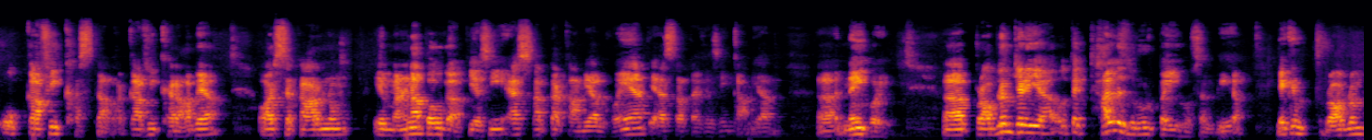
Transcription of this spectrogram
ਉਹ ਕਾਫੀ ਖਸਤਾ ਵਾ, ਕਾਫੀ ਖਰਾਬ ਆ ਔਰ ਸਰਕਾਰ ਨੂੰ ਇਹ ਮੰਨਣਾ ਪਊਗਾ ਕਿ ਅਸੀਂ ਇਸ ਹੱਦ ਤੱਕ ਕਾਮਯਾਬ ਹੋਏ ਆ ਤੇ ਇਸ ਹੱਦ ਤੱਕ ਅਸੀਂ ਕਾਮਯਾਬ ਨਹੀਂ ਹੋਏ। ਪ੍ਰੋਬਲਮ ਜਿਹੜੀ ਆ, ਉਹ ਤੇ ਠੱਲ ਜ਼ਰੂਰ ਪਈ ਹੋ ਸਕਦੀ ਆ, ਲੇਕਿਨ ਪ੍ਰੋਬਲਮ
